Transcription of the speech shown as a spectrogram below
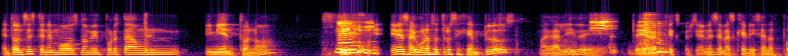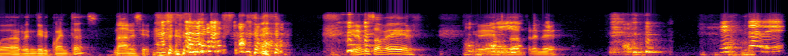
Entonces tenemos, no me importa un pimiento, ¿no? Sí. ¿Tienes algunos otros ejemplos, Magali, de, de expresiones en las que Alicia nos pueda rendir cuentas? No, no es cierto. Queremos saber. Queremos aprender. Esta de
